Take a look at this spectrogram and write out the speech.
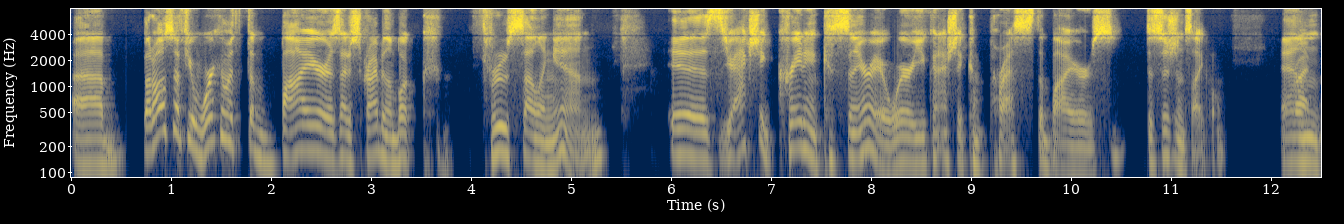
Uh, but also, if you're working with the buyer, as I describe in the book, through selling in, is you're actually creating a scenario where you can actually compress the buyer's decision cycle. And right.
